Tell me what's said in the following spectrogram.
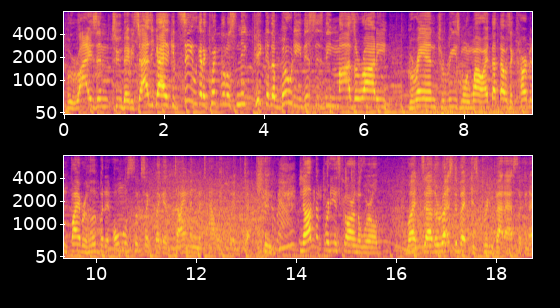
Horizon 2, baby. So as you guys can see, we got a quick little sneak peek of the booty. This is the Maserati Gran Turismo, and wow, I thought that was a carbon fiber hood, but it almost looks like, like a diamond metallic hood. Not the prettiest car in the world, but uh, the rest of it is pretty badass looking. I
